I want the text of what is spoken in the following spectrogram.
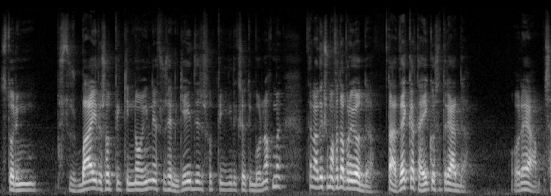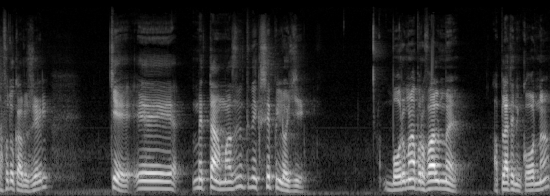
στο, rem- στους buyers ό,τι κοινό είναι, στους engagers, ό,τι δείξει ότι μπορεί να έχουμε, θα να δείξουμε αυτά τα προϊόντα. Τα 10, τα 20, τα 30. Ωραία, σε αυτό το καρουζέλ. Και ε, μετά μας δίνει την εξή επιλογή. Μπορούμε να προβάλλουμε απλά την εικόνα,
